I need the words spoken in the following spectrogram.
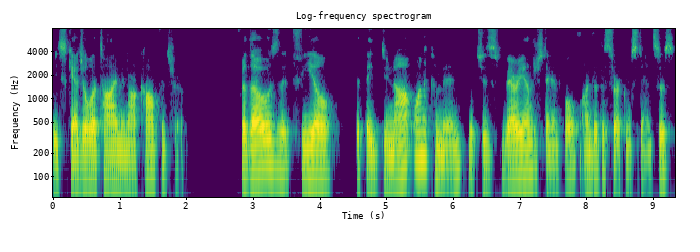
we schedule a time in our conference room. For those that feel that they do not want to come in, which is very understandable under the circumstances,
